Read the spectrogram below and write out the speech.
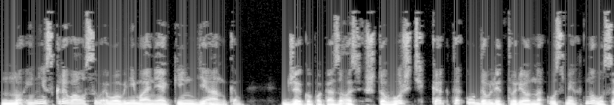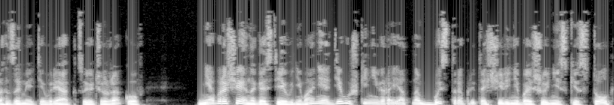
но и не скрывал своего внимания к индианкам. Джеку показалось, что вождь как-то удовлетворенно усмехнулся, заметив реакцию чужаков. Не обращая на гостей внимания, девушки невероятно быстро притащили небольшой низкий стол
